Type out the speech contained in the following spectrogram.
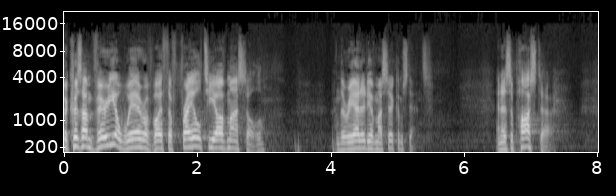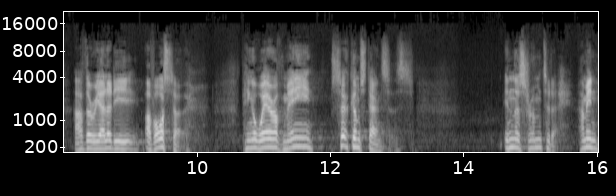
because I'm very aware of both the frailty of my soul and the reality of my circumstance. And as a pastor, I have the reality of also being aware of many circumstances in this room today. I mean,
